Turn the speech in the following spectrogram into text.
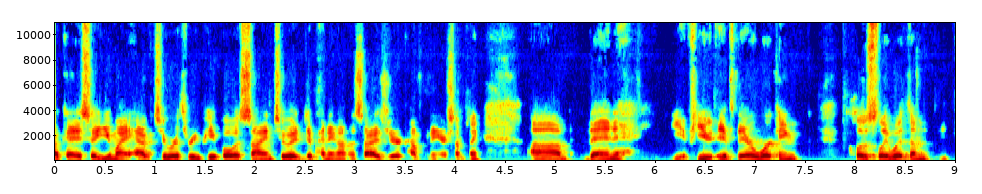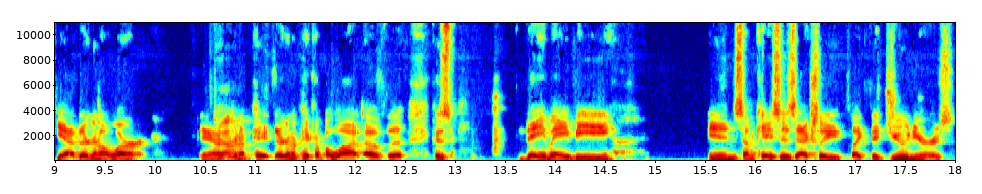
okay, so you might have two or three people assigned to it, depending on the size of your company or something. Um, then if you if they're working closely with them, yeah, they're going to learn. You know, yeah. they're going to pay. They're going to pick up a lot of the because they may be in some cases actually like the juniors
